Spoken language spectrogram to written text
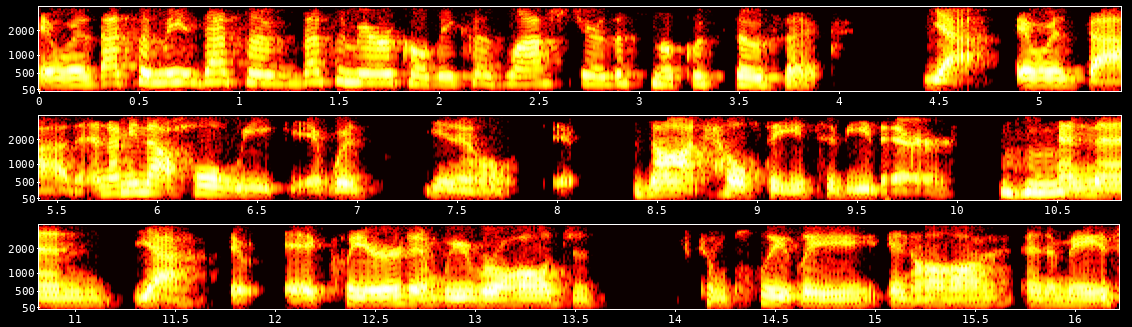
it was. That's a that's a that's a miracle because last year the smoke was so thick. Yeah, it was bad, and I mean that whole week it was you know not healthy to be there. Mm-hmm. And then yeah, it, it cleared, and we were all just completely in awe and amazed.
